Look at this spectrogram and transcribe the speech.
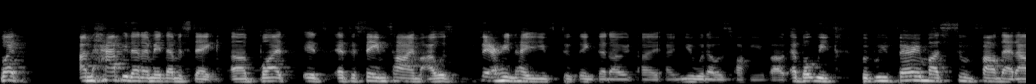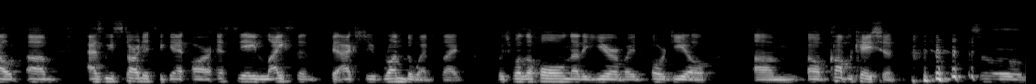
but I'm happy that I made that mistake. Uh, but it's at the same time, I was very naive to think that I, I, I, knew what I was talking about. Uh, but we but we very much soon found that out um, as we started to get our FCA license to actually run the website, which was a whole another year of an ordeal um, of complication. so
